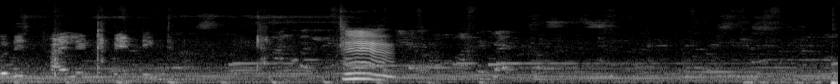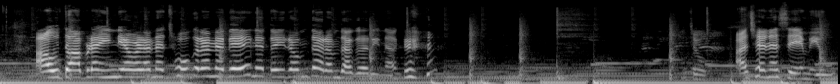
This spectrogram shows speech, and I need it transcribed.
બધી થાઈલેન્ડની પેઇન્ટિંગ હમ. આવું તો આપણા ઇન્ડિયા વાળાના છોકરાને દે ને તો એ રમતા રમતા કરી નાખે. આ છે ને સેમ એવું.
